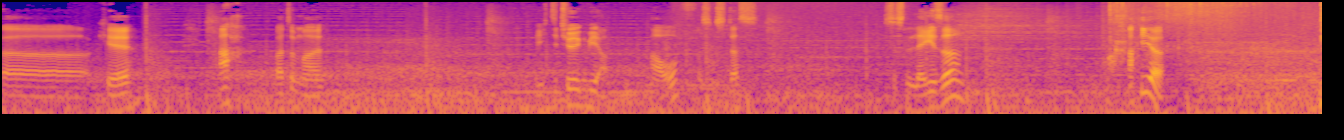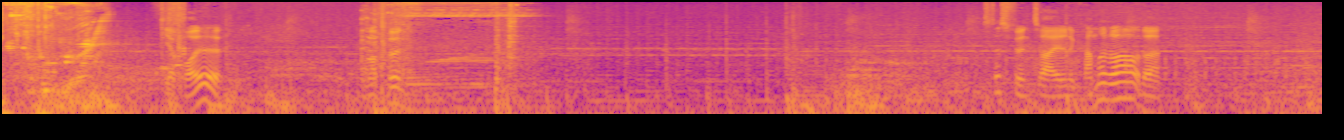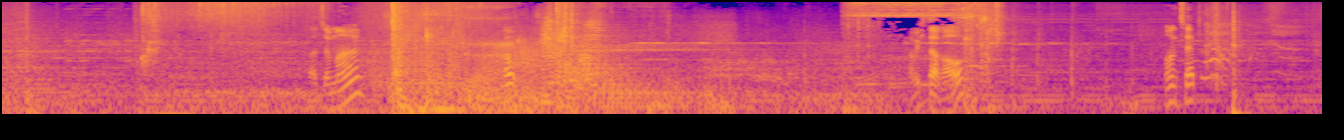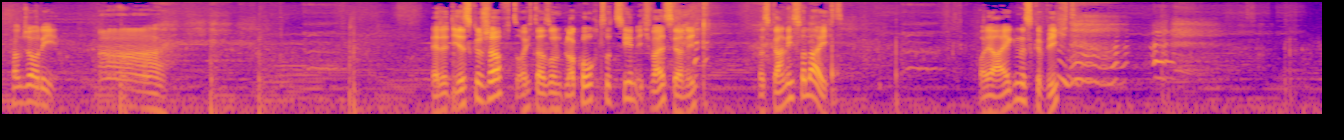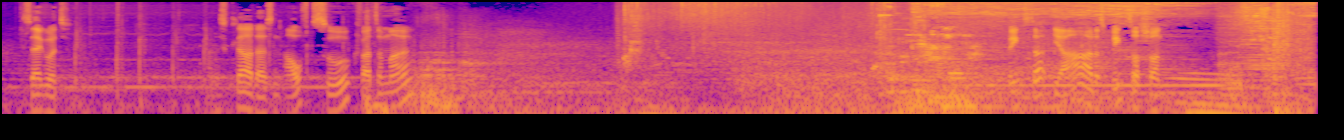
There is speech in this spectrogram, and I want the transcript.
Äh, okay. Ach, warte mal. Liegt die Tür irgendwie auf? Was ist das? Ist das ein Laser? Ach, hier. Jawoll. Nummer 5. Was ist das für ein Teil? Eine Kamera oder... Warte mal. Oh. Habe ich darauf? Und Tap. Komm, Jody. Ah. Hättet ihr es geschafft, euch da so einen Block hochzuziehen? Ich weiß ja nicht. Das ist gar nicht so leicht. Euer eigenes Gewicht? Sehr gut. Alles klar, da ist ein Aufzug. Warte mal. Bringt's da? Ja, das bringt's doch schon.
